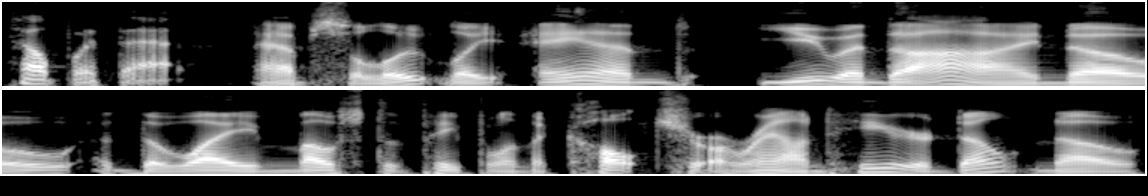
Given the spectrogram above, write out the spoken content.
help with that. Absolutely. And you and I know the way most of the people in the culture around here don't know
